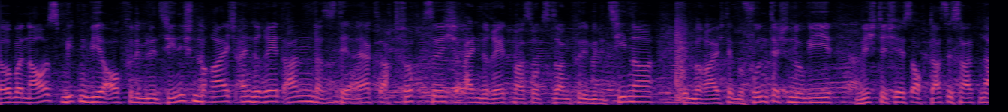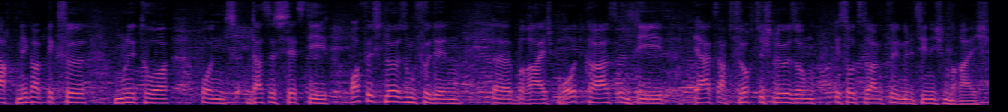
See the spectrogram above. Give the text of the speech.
Darüber hinaus bieten wir auch für den medizinischen Bereich ein Gerät an. Das ist der RX 840, ein Gerät, was sozusagen für die Mediziner im Bereich der Befundtechnologie wichtig ist. Auch das ist halt ein 8-Megapixel-Monitor und das ist jetzt die Office-Lösung für den äh, Bereich Broadcast und die RX 840-Lösung ist sozusagen für den medizinischen Bereich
